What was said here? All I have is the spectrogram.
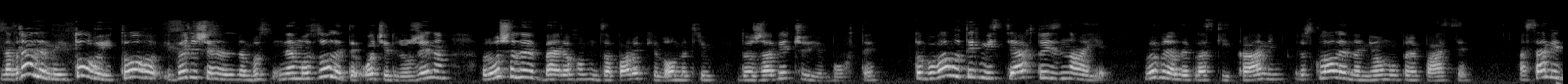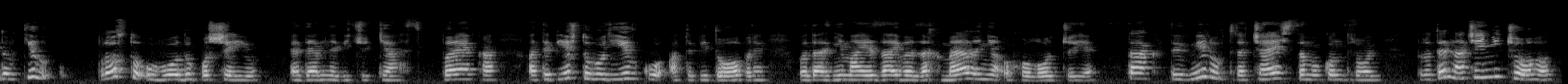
Набрали ми і того, і того, і вирішили не мозолити очі дружинам, рушили берегом за пару кілометрів до жаб'ячої бухти. Хто бував у тих місцях, той знає. Вибрали плаский камінь, розклали на ньому припаси, а самі довкіл просто у воду по шию, едемне відчуття, спека, а ти п'єш ту горілку, а тобі добре, вода знімає зайве захмелення, охолоджує. Так, ти в міру втрачаєш самоконтроль, проте наче й нічого.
